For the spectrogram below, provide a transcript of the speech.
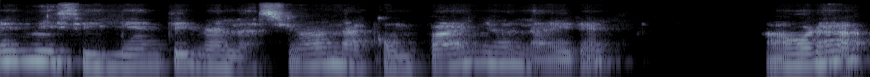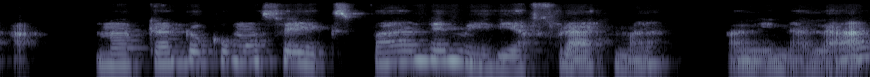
En mi siguiente inhalación acompaño al aire, ahora notando cómo se expande mi diafragma al inhalar,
